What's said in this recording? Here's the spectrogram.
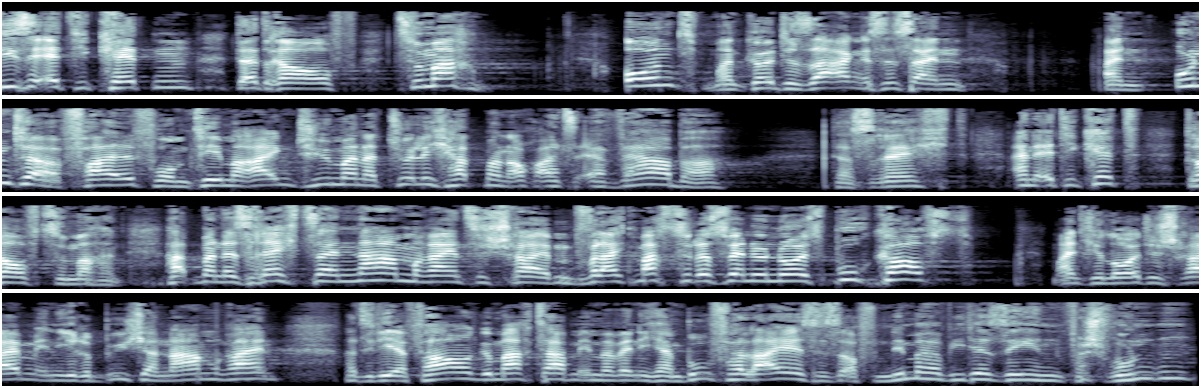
diese Etiketten da drauf zu machen. Und man könnte sagen, es ist ein, ein Unterfall vom Thema Eigentümer. Natürlich hat man auch als Erwerber das Recht, ein Etikett drauf zu machen. Hat man das Recht, seinen Namen reinzuschreiben. Vielleicht machst du das, wenn du ein neues Buch kaufst. Manche Leute schreiben in ihre Bücher Namen rein, weil sie die Erfahrung gemacht haben, immer wenn ich ein Buch verleihe, ist es auf Nimmerwiedersehen verschwunden.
